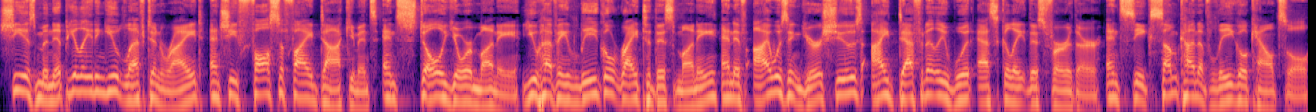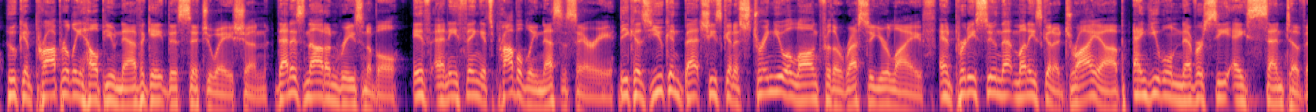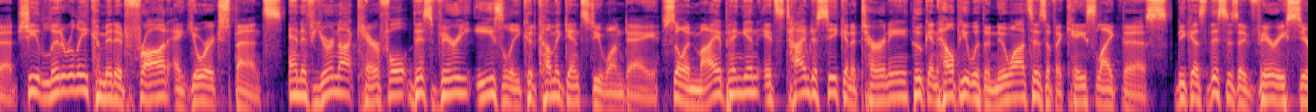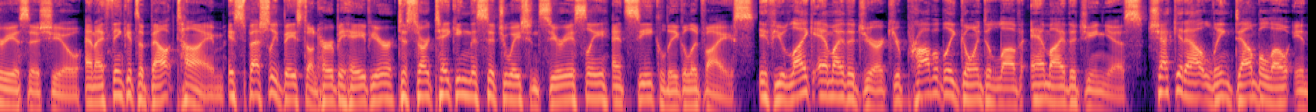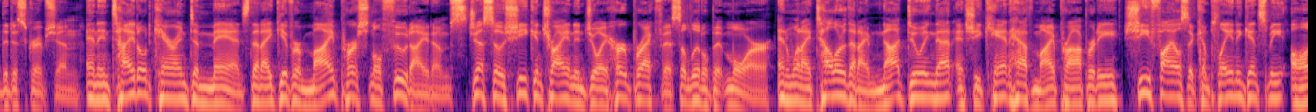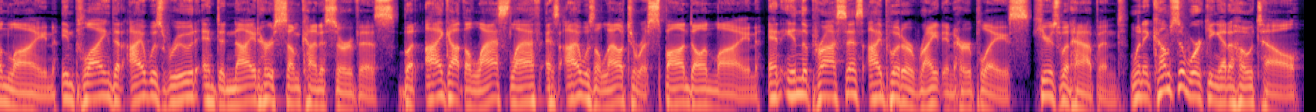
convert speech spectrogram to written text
She is manipulating you left and right, and she falsified documents and stole your money. You have a legal right to this money, and if I was in your shoes, I definitely would escalate this further and seek some kind of legal counsel who can properly help you navigate this situation. That is not unreasonable. If anything, it's probably necessary because you can bet she's going to string you along for the rest of your life, and pretty soon that money's going to dry up and you will never see a cent of it. She literally committed fraud at your expense. And if you're not careful, this very easily could come against you one day. So, in my opinion, it's time to seek an attorney who can help you with the nuances of a case like this, because this is a very serious issue. And I think it's about time, especially based on her behavior, to start taking this situation seriously and seek legal advice. If you like Am I the Jerk, you're probably going to love Am I the Genius. Check it out, link down below in the description. An entitled Karen demands that I give her my personal food items just so she can try and enjoy her breakfast a little bit more. And when I tell her that I'm not doing that and she can't have my property, she files a complaint against me online, implying that I was rude and denied her some kind of service. But I got the last laugh as I was allowed to respond online. And in the process, I put her right in her place. Here's what happened. When it comes to working at a hotel,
